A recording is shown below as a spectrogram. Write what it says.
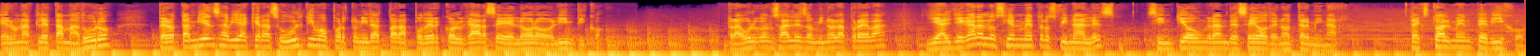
Era un atleta maduro, pero también sabía que era su última oportunidad para poder colgarse el oro olímpico. Raúl González dominó la prueba y al llegar a los 100 metros finales, sintió un gran deseo de no terminar. Textualmente dijo,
